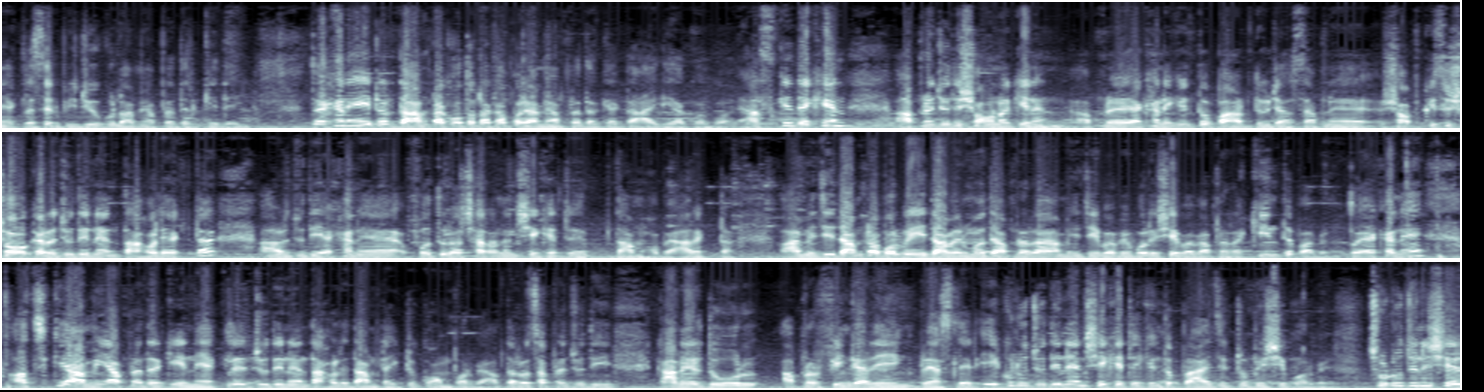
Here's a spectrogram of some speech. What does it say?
নেকলেসের ভিডিওগুলো আমি আপনাদেরকে দেই। তো এখানে এটার দামটা কত টাকা পরে আমি আপনাদেরকে একটা আইডিয়া করব। আজকে দেখেন, আপনি যদি স্বর্ণ কিনেন, আপনি এখানে কিন্তু পার্ট দুইটা আছে। আপনি সব কিছু সহকারে যদি নেন, তাহলে একটা, আর যদি এখানে ফতুরা ছাড়া নেন, সেক্ষেত্রে দাম হবে আরেকটা। আমি যে দামটা বলব, এই দামের মধ্যে আপনারা আমি যেভাবে বলি, সেভাবে আপনারা কিনতে পারবেন। তো এখানে আজকে আমি আপনাদেরকে নেকলেস যদি নেন, তাহলে দামটা একটু কম পড়বে। আদারওয়াইজ আপনি যদি কানের দুল, আপনার ফিঙ্গারিং ব্রেসলেট, এগুলো যদি নেন, সেক্ষেত্রে কিন্তু প্রাইস একটু বেশি পড়বে। ছোট জিনিসের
